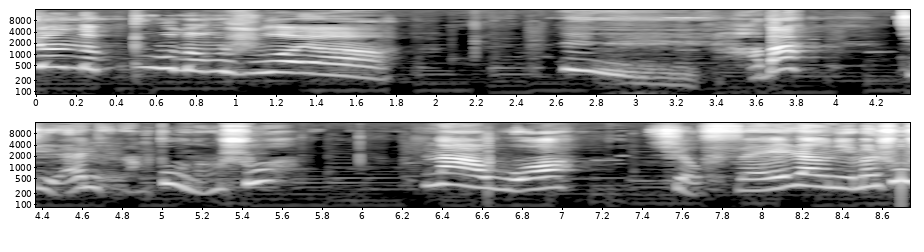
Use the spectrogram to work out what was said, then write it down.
真的不能说呀。嗯，好吧，既然你们不能说，那我就非让你们说。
